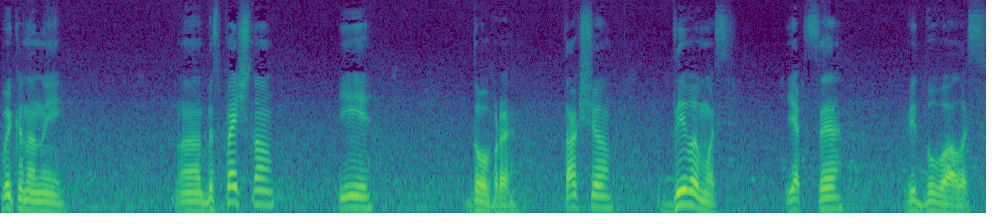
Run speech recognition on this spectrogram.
виконаний е, безпечно і добре. Так що дивимось, як це відбувалось.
